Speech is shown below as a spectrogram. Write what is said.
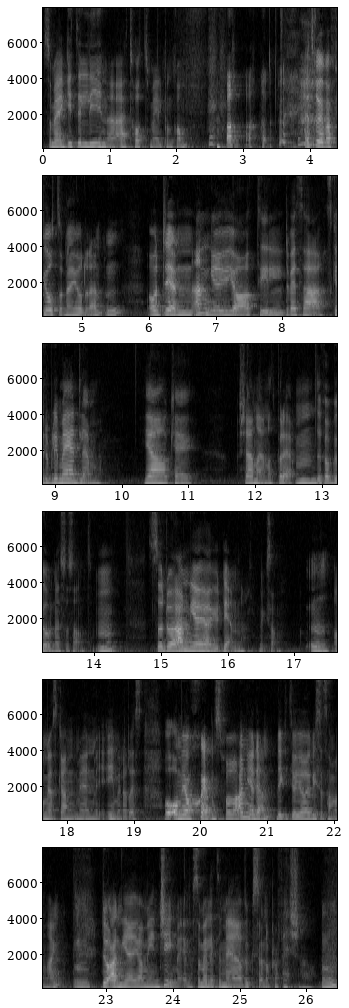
som är gittelina.hotmail.com. jag tror jag var 14 när jag gjorde den. Mm. Och den anger ju jag till, du vet så här, ska du bli medlem? Ja, okej. Tjänar jag något på det? Mm, du får bonus och sånt. Mm. Så då anger jag ju den, liksom. Mm. Om jag ska med en e-mailadress. Och om jag skäms för att ange den, vilket jag gör i vissa sammanhang, Mm. då anger jag min Gmail som är lite mer vuxen och professional. Mm.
